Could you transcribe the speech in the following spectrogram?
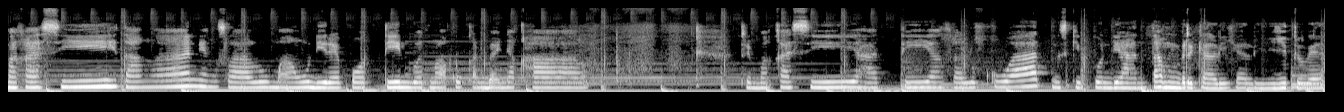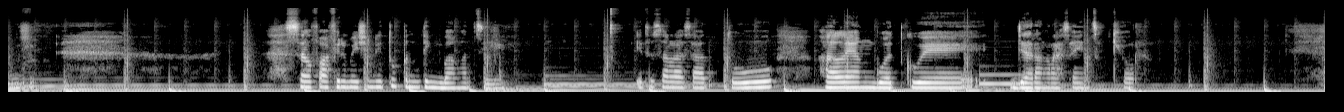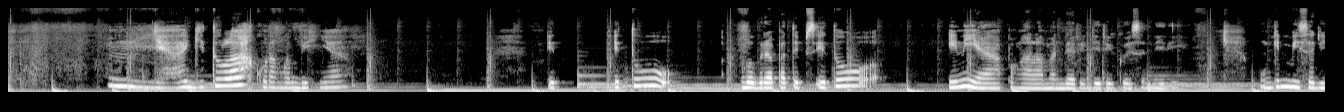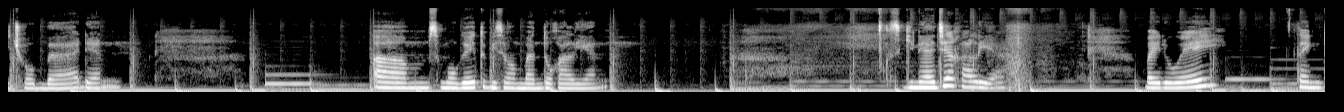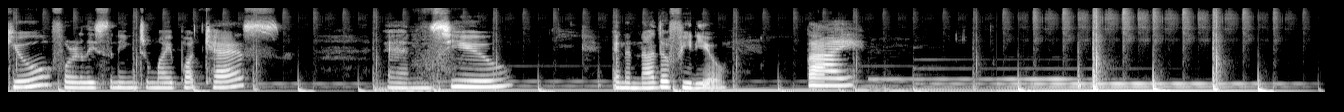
Makasih tangan yang selalu mau direpotin buat melakukan banyak hal. Terima kasih hati yang selalu kuat meskipun dihantam berkali-kali gitu kan. Self affirmation itu penting banget sih itu salah satu hal yang buat gue jarang rasa insecure. Hmm ya gitulah kurang lebihnya. It, itu beberapa tips itu ini ya pengalaman dari diri gue sendiri. Mungkin bisa dicoba dan um, semoga itu bisa membantu kalian segini aja kali ya. By the way, thank you for listening to my podcast and see you in another video. Bye.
